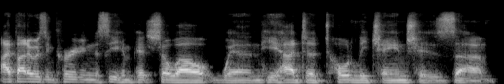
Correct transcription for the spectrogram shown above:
I thought it was encouraging to see him pitch so well when he had to totally change his um,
